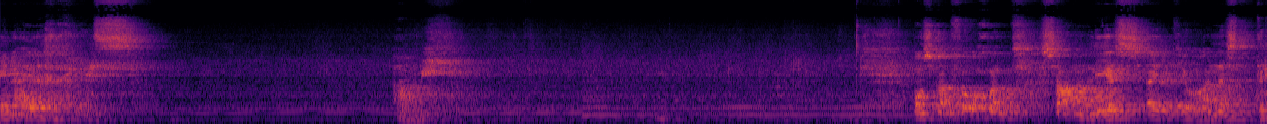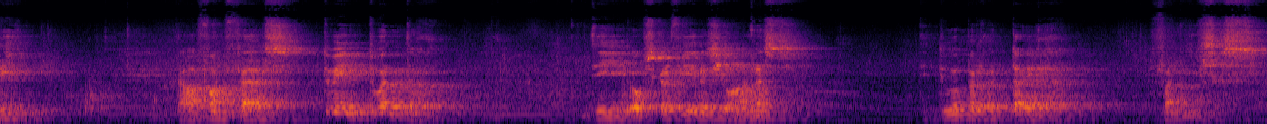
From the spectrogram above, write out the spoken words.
en Heilige Gees. Amen. Ons gaan vanoggend saam lees uit Johannes 3 daarvan vers 22. Die opskrif hier is Johannes die doper getuig van Jesus.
